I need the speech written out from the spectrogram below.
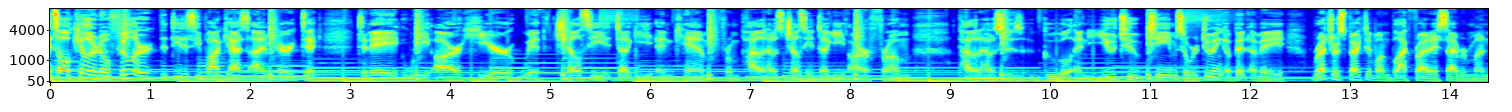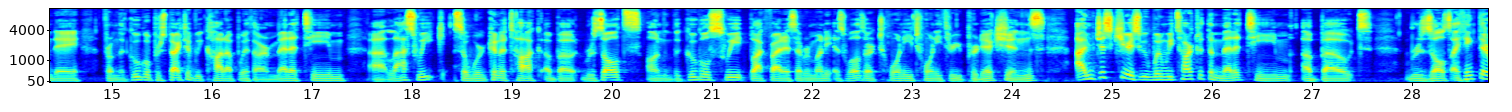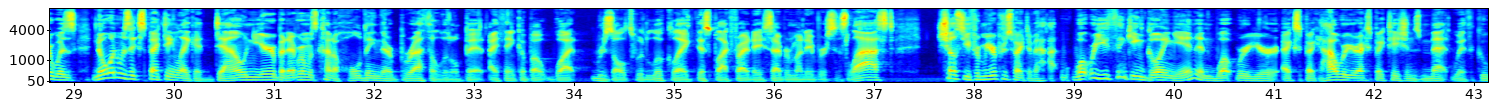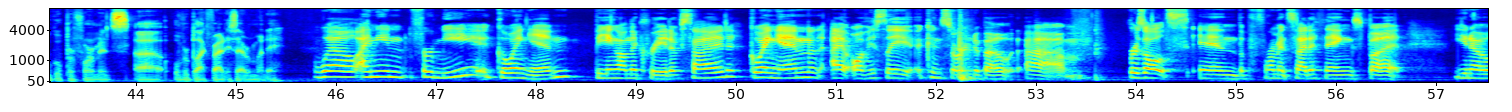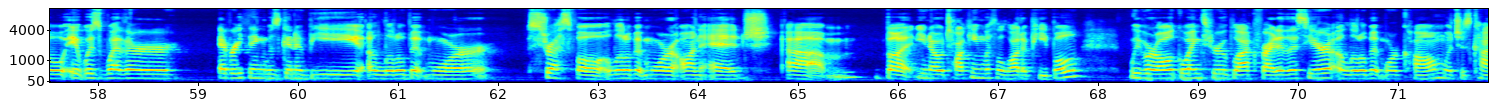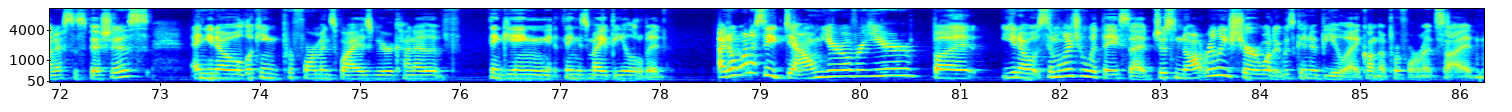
It's all killer, no filler, the D2C podcast. I'm Eric Dyck. Today we are here with Chelsea, Dougie, and Cam from Pilothouse. Chelsea and Dougie are from Pilothouse's Google and YouTube team. So we're doing a bit of a retrospective on Black Friday, Cyber Monday. From the Google perspective, we caught up with our Meta team uh, last week. So we're going to talk about results on the Google Suite, Black Friday, Cyber Monday, as well as our 2023 predictions. I'm just curious when we talked with the Meta team about results. I think there was no one was expecting like a down year, but everyone was kind of holding their breath a little bit. I think about what results would look like this Black Friday, Cyber Monday versus last. Chelsea, from your perspective, what were you thinking going in, and what were your expect? How were your expectations met with Google performance uh, over Black Friday, Cyber Monday? Well, I mean, for me, going in, being on the creative side, going in, I obviously concerned about um, results in the performance side of things, but you know, it was whether everything was going to be a little bit more stressful, a little bit more on edge. Um, but, you know, talking with a lot of people, we were all going through Black Friday this year a little bit more calm, which is kind of suspicious. And, you know, looking performance wise, we were kind of thinking things might be a little bit, I don't want to say down year over year, but, you know, similar to what they said, just not really sure what it was going to be like on the performance side.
